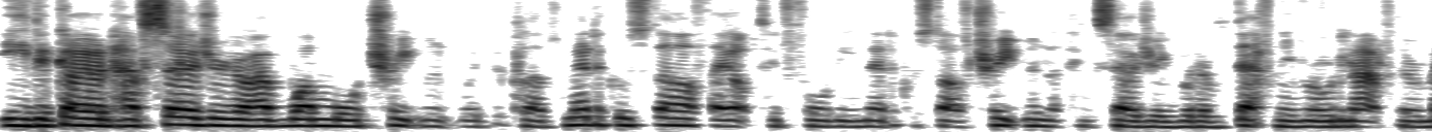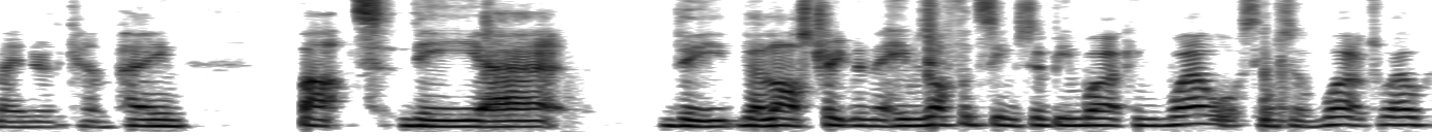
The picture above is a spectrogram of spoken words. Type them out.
either go and have surgery or have one more treatment with the club's medical staff. They opted for the medical staff treatment. I think surgery would have definitely ruled him out for the remainder of the campaign. But the uh, the the last treatment that he was offered seems to have been working well, or seems to have worked well.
